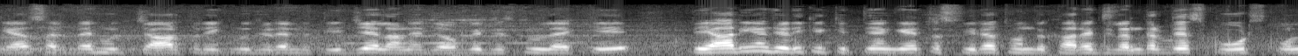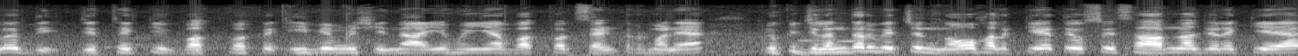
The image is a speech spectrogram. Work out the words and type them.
ਕਹਿ ਸਕਦੇ ਹੁਣ 4 ਤਰੀਕ ਨੂੰ ਜਿਹੜੇ ਨਤੀਜੇ ਐਲਾਨੇ ਜਾਓਗੇ, ਜਿਸ ਨੂੰ ਲੈ ਕੇ ਤਿਆਰੀਆਂ ਜਿਹੜੀ ਕਿ ਕੀਤੀਆਂ ਗਈਆਂ, ਤਸਵੀਰਾਂ ਤੁਹਾਨੂੰ ਦਿਖਾ ਰਹੇ ਜਲੰਧਰ ਦੇ ਸਪੋਰਟਸ ਕਾਲਜ ਦੀ, ਜਿੱਥੇ ਕਿ ਵੱਖ-ਵੱਖ ਈਵੀਐਮ ਮਸ਼ੀਨਾਂ ਆਈ ਹੋਈਆਂ, ਵੱਖ-ਵੱਖ ਸੈਂਟਰ ਬਣਿਆ, ਕਿਉਂਕਿ ਜਲੰਧਰ ਵਿੱਚ 9 ਹਲਕੇ ਹੈ ਤੇ ਉਸ ਹਿਸਾਬ ਨਾਲ ਜਿਹੜਾ ਕੀ ਹੈ,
